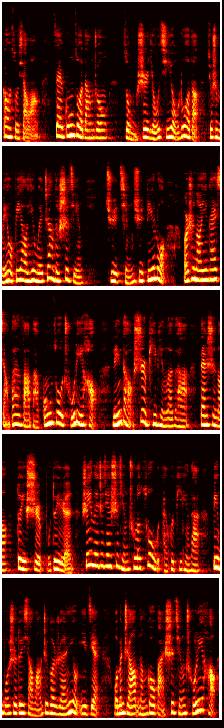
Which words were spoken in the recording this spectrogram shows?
告诉小王，在工作当中总是有起有落的，就是没有必要因为这样的事情去情绪低落。而是呢，应该想办法把工作处理好。领导是批评了他，但是呢，对事不对人，是因为这件事情出了错误才会批评他，并不是对小王这个人有意见。我们只要能够把事情处理好，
